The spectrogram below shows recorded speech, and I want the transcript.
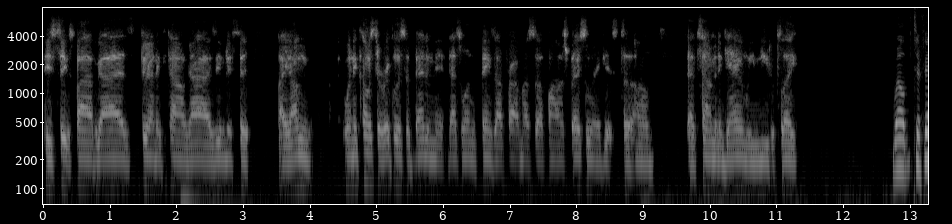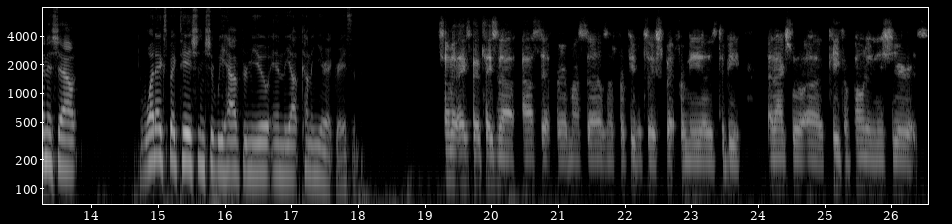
these six five guys, three hundred pound guys, even if it like I'm when it comes to reckless abandonment, that's one of the things I pride myself on, especially when it gets to um, that time in the game when you need to play. Well, to finish out, what expectations should we have from you in the upcoming year at Grayson? Some of the expectations I'll, I'll set for myself and for people to expect from me is to be an actual uh, key component in this year's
